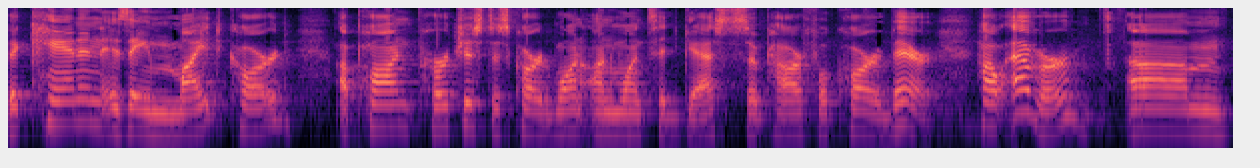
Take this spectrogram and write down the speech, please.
The Cannon is a Might card. Upon purchase, discard one Unwanted Guest, so powerful card there. However, um,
